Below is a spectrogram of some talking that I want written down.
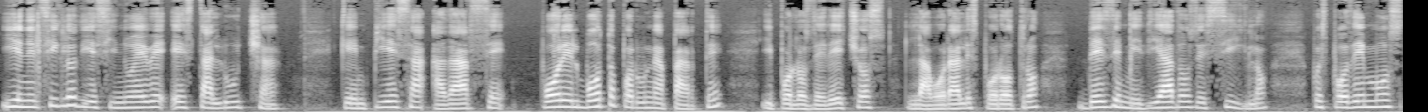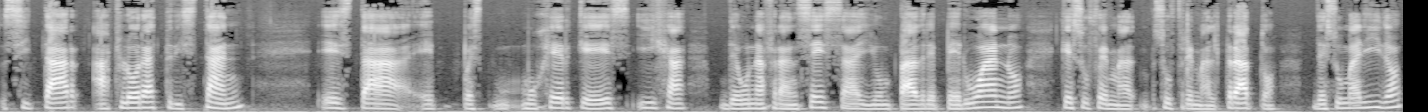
y en el siglo XIX esta lucha que empieza a darse por el voto por una parte y por los derechos laborales por otro, desde mediados de siglo, pues podemos citar a Flora Tristán, esta eh, pues mujer que es hija de una francesa y un padre peruano que sufre, sufre maltrato de su marido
